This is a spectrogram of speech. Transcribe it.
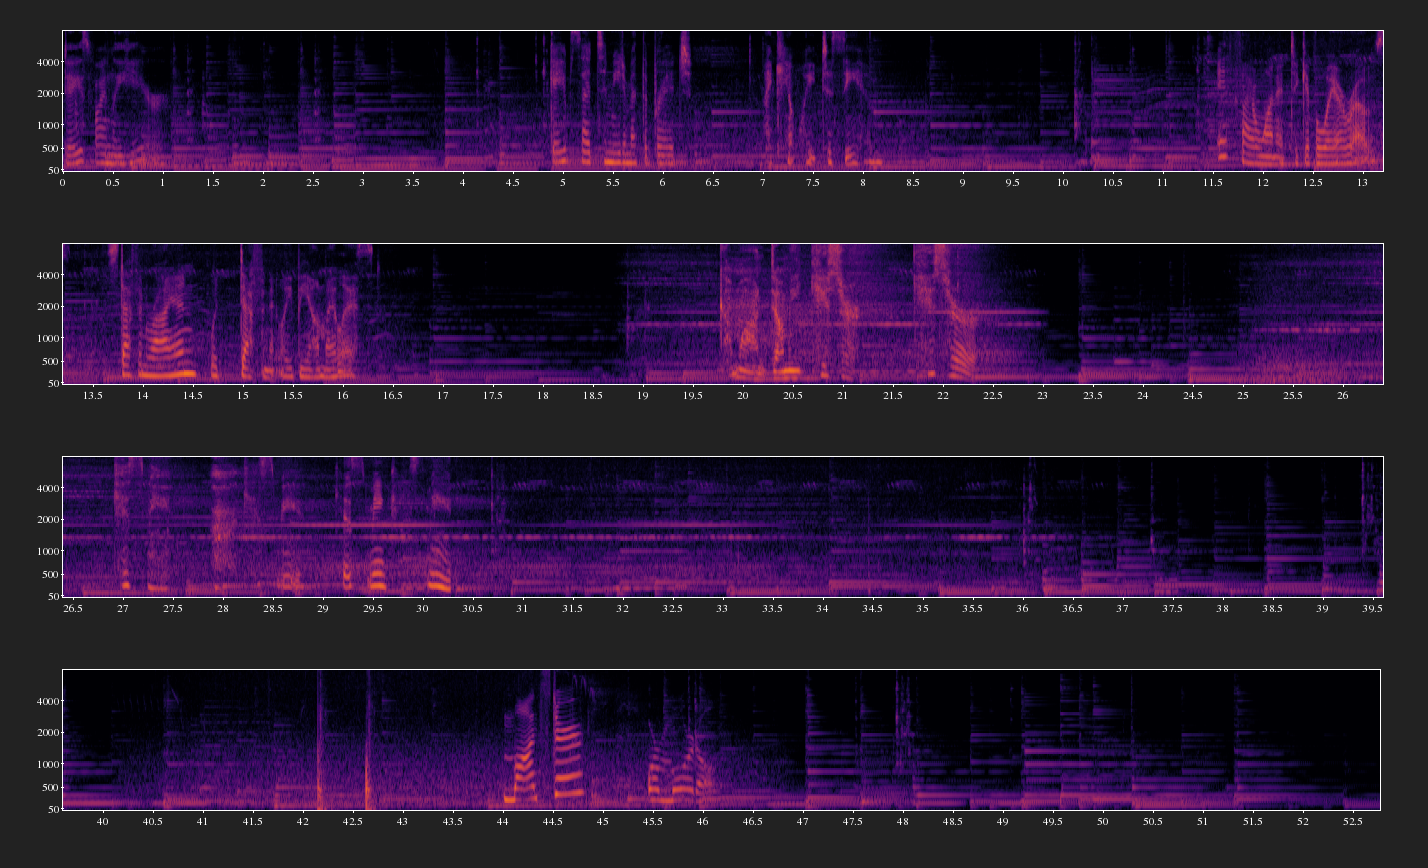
The day's finally here. Gabe said to meet him at the bridge. I can't wait to see him. If I wanted to give away a rose, Steph and Ryan would definitely be on my list. Come on, dummy, kiss her. Kiss her. Kiss me. Kiss me. Kiss me. Kiss me. Monster or mortal?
